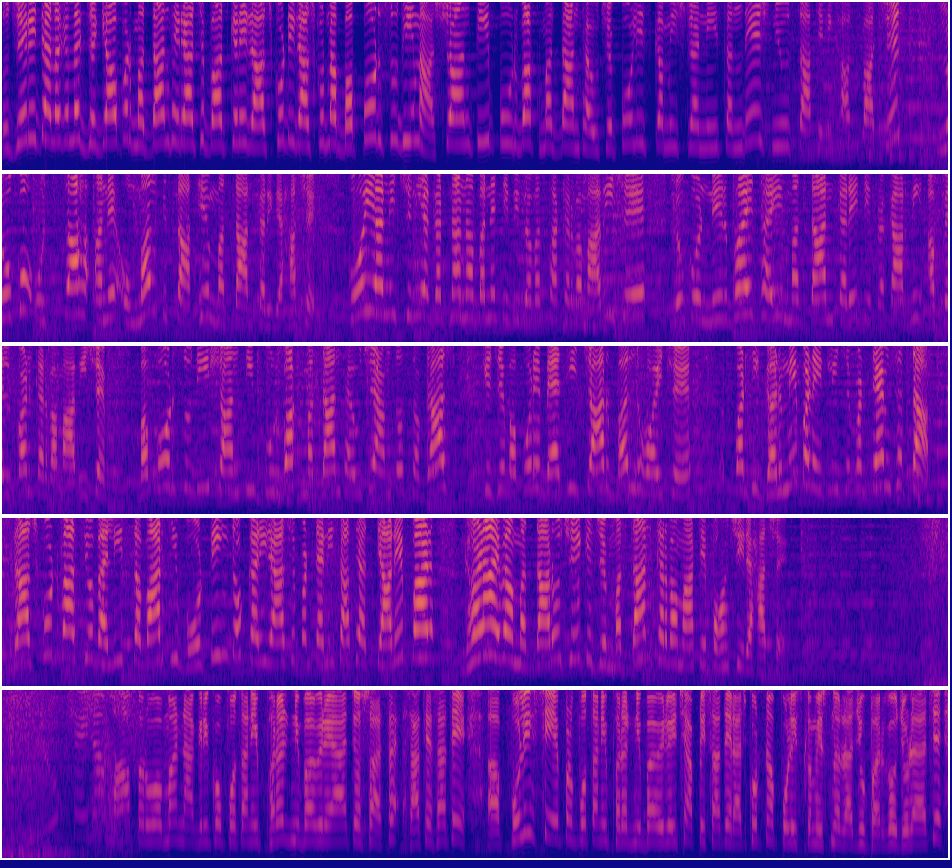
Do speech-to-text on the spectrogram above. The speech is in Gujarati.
તો જે રીતે અલગ અલગ જગ્યાઓ પર મતદાન થઈ રહ્યા છે, વાત કરીએ રાજકોટની. રાજકોટમાં બપોર સુધીમાં શાંતિપૂર્વક મતદાન થયું છે. પોલીસ કમિશનરની સંદેશ ન્યૂઝ સાથેની ખાસ વાતચીત. લોકો ઉત્સાહ અને ઉમંગ સાથે મતદાન કરી રહ્યા છે. કોઈ અનિચ્છનીય ઘટના ન બને તેવી વ્યવસ્થા કરવામાં આવી છે. લોકો નિર્ભય થઈ મતદાન કરે તે પ્રકારની અપીલ પણ કરવામાં આવી છે. બપોર સુધી શાંતિપૂર્વક મતદાન થયું છે. આમ તો સૌરાષ્ટ્ર કે જે બપોરે બેથી ચાર બંધ હોય છે પરથી ગરમી પણ એટલી છે, પણ તેમ છતાં રાજકોટવાસીઓ વહેલી સવારથી વોટિંગ તો કરી રહ્યા છે, પણ તેની સાથે અત્યારે પણ ઘણા એવા મતદારો છે કે જે મતદાન કરવા માટે પહોંચી રહ્યા છે. મહાપર્વમાં નાગરિકો પોતાની ફરજ નિભાવી રહ્યા તો સાથે સાથે પોલીસ છે એ પણ પોતાની ફરજ નિભાવી રહી છે. આપણી સાથે રાજકોટના પોલીસ કમિશનર રાજુ ભાર્ગવ જોડાયા છે.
